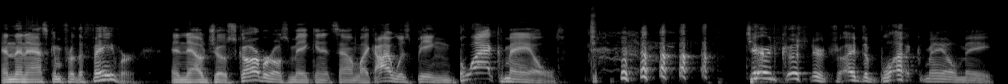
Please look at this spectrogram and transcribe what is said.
and then ask him for the favor. And now Joe Scarborough's making it sound like I was being blackmailed. Jared Kushner tried to blackmail me.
